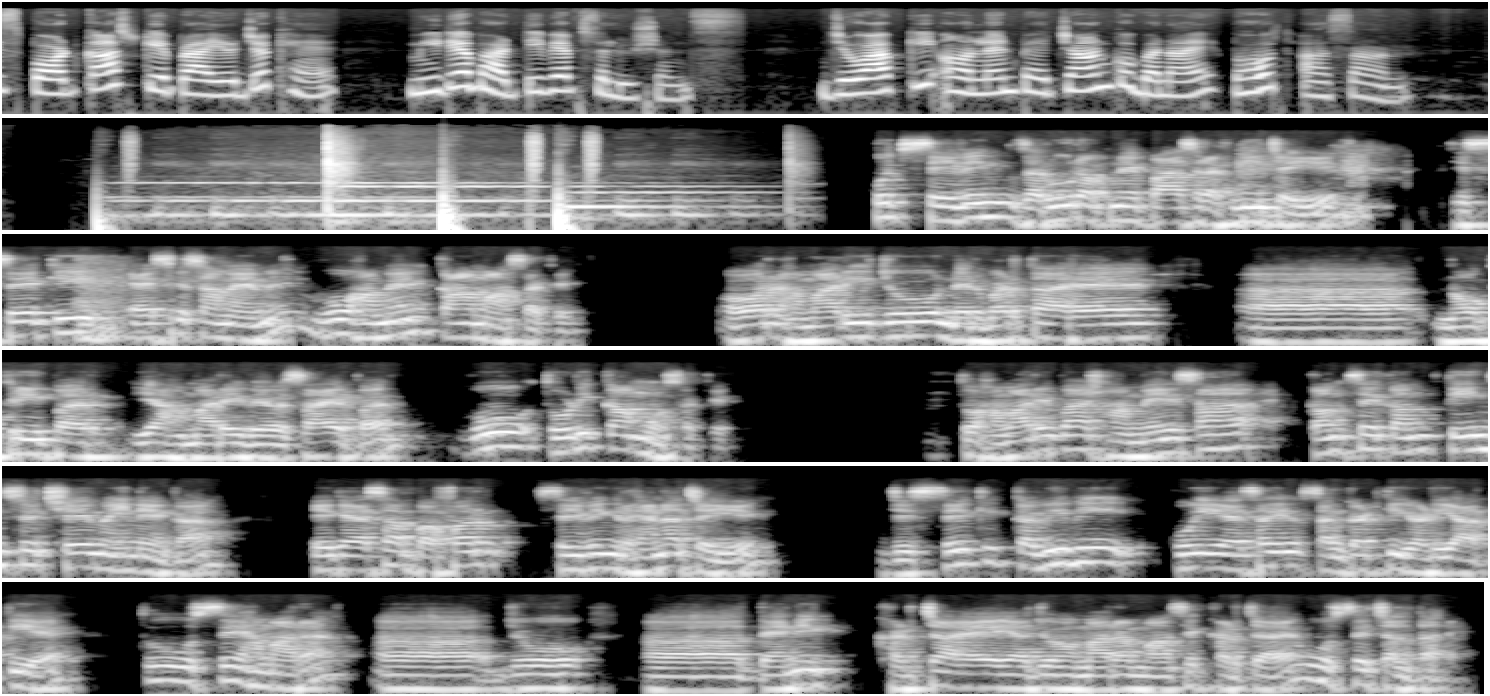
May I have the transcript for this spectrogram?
इस पॉडकास्ट के प्रायोजक हैं मीडिया भारती वेब सॉल्यूशंस जो आपकी ऑनलाइन पहचान को बनाए बहुत आसान। कुछ सेविंग ज़रूर अपने पास रखनी चाहिए जिससे कि ऐसे समय में वो हमें काम आ सके। और हमारी जो निर्भरता है आ, नौकरी पर या हमारे व्यवसाय पर वो थोड़ी कम हो सके। तो हमारे पास हमेशा कम से कम तीन से छह महीने का एक ऐसा बफर सेविंग रहना चाहिए, जिससे कि कभी भी कोई ऐसा संकट की घड़ी आती है तो उससे हमारा जो दैनिक खर्चा है या जो हमारा मासिक खर्चा है, वो उससे चलता है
